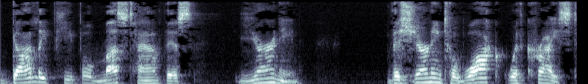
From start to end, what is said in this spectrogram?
godly people must have this yearning, this yearning to walk with Christ,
